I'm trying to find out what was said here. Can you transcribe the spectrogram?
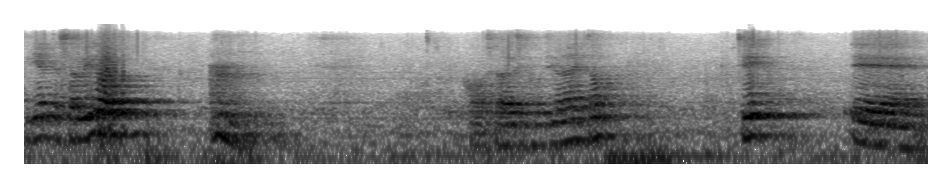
cliente-servidor. Vamos a ver si funciona esto. ¿Sí? Eh,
